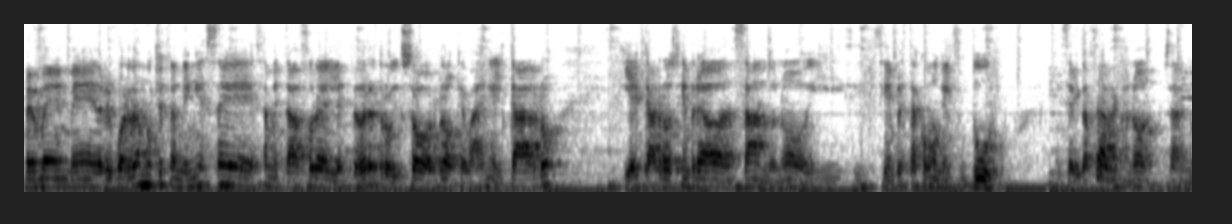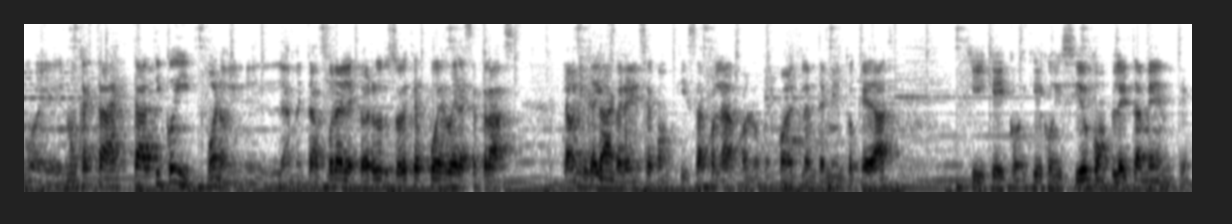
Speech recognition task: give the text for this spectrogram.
Me, me, recuerda mucho también ese, esa metáfora del espejo retrovisor, ¿no? Que vas en el carro y el carro siempre va avanzando, ¿no? Y siempre estás como en el futuro en cierta forma, ¿no? O sea, eh, nunca está estático y, bueno, la metáfora del espejo retrovisor es que puedes ver hacia atrás. La única diferencia con quizás con, la, con, lo, con el planteamiento que das y que, que coincido completamente.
